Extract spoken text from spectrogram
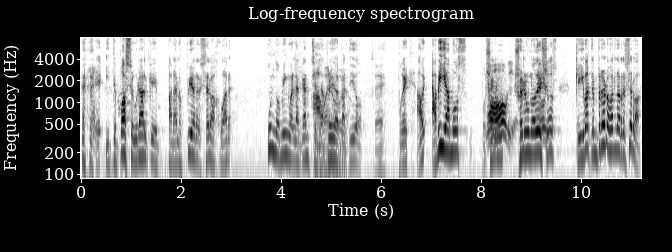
eh, y te puedo asegurar que para los pibes de reserva jugar un domingo en la cancha Ah, en la bueno, previa del partido, Sí. porque hab- habíamos, pues No, yo, era un- obvio, yo era uno de obvio. ellos, que iba temprano a ver la reserva.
